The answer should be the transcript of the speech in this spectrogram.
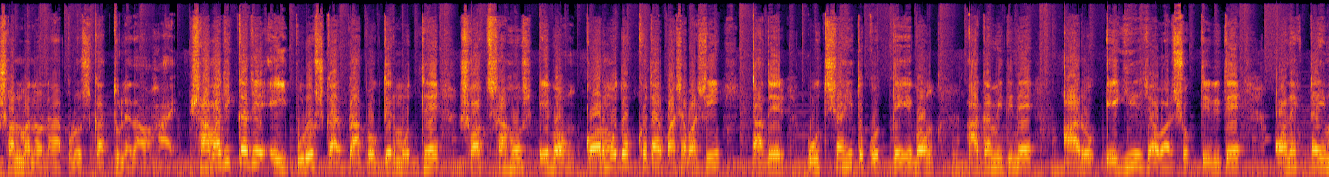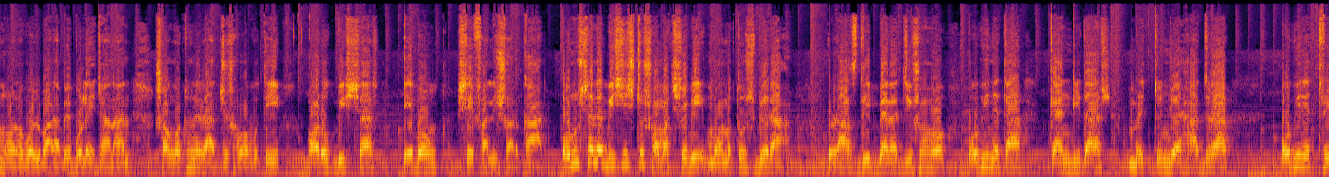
সম্মাননা পুরস্কার তুলে দেওয়া হয়। সামাজিক কাজে এই পুরস্কার প্রাপকদের মধ্যে সৎসাহস এবং কর্মদক্ষতার পাশাপাশি তাদের উৎসাহিত করতে এবং আগামী দিনে আরও এগিয়ে যাওয়ার শক্তি দিতে অনেকটাই মনোবল বাড়াবে বলে জানান সংগঠনের রাজ্য সভাপতি অরূপ বিশ্বাস এবং শেফালি সরকার। অনুষ্ঠানে বিশিষ্ট সমাজসেবী মনতোষ বেরা, রাজদীপ ব্যানার্জি সহ অভিনেতা ক্যান্ডি দাস, মৃত্যুঞ্জয় হাজরা, অভিনেত্রী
